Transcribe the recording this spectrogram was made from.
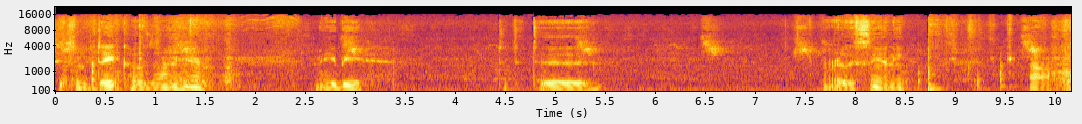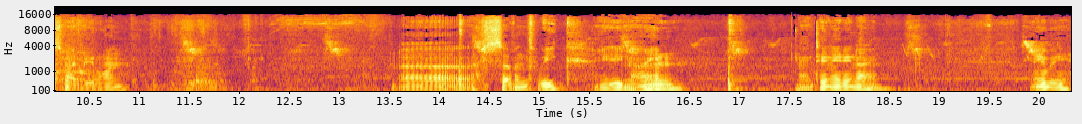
see some date codes on here. Maybe. Don't really see any. Oh, this might be one. Uh, seventh week, 89. 1989? Maybe.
